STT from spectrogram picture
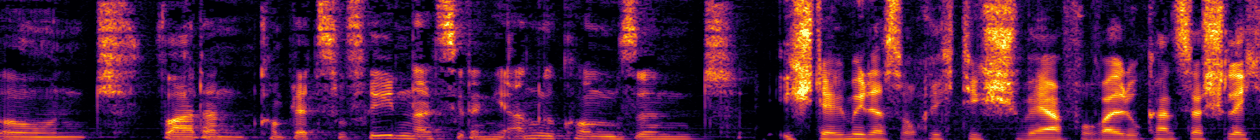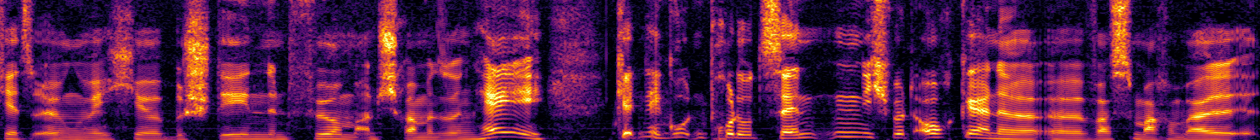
und war dann komplett zufrieden, als sie dann hier angekommen sind. Ich stelle mir das auch richtig schwer vor, weil du kannst ja schlecht jetzt irgendwelche bestehenden Firmen anschreiben und sagen, hey, kennt ihr guten Produzenten? Ich würde auch gerne äh, was machen, weil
